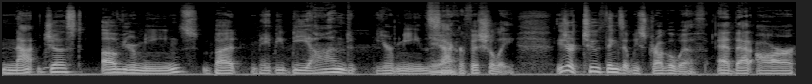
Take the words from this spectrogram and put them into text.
not just of your means, but maybe beyond your means Yeah. sacrificially? These are two things that we struggle with and that are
